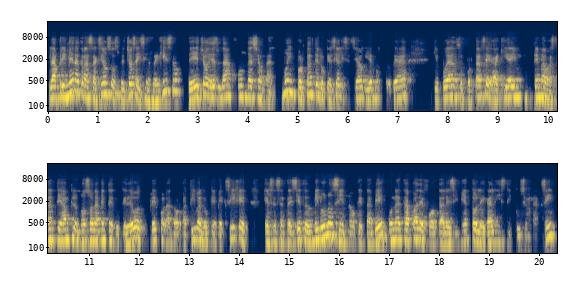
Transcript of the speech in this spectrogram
La primera transacción sospechosa y sin registro, de hecho, es la fundacional. Muy importante lo que decía el licenciado Guillermo Correa, que puedan soportarse. Aquí hay un tema bastante amplio, no solamente lo que debo cumplir con la normativa, lo que me exige el 67-2001, sino que también una etapa de fortalecimiento legal institucional, ¿sí?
